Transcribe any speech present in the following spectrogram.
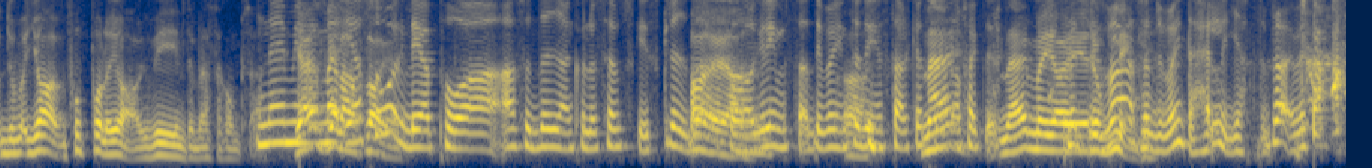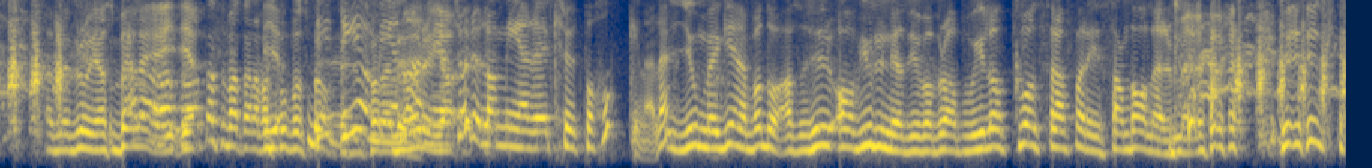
du, jag, fotboll och jag, vi är inte bästa kompisar. Nej, men jag, älskar men jag såg det på alltså, Dejan Kulusevskis Ja, där ja, ja. på Grimsta. Det var inte din starka Nej, sida faktiskt. nej, men jag är du, var, rolig. alltså, du var inte heller jättebra. Jag vet, Ja, men bror, jag spelar... Han har jag, pratat som att han har varit jag- det är det jag menar. Men jag jag- tror du la mer krut på hockeyn eller? Jo men grejen vadå? Alltså, hur avgjorde ni att vi var bra på? Vi la två straffar i sandaler. Men, hur, ska,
